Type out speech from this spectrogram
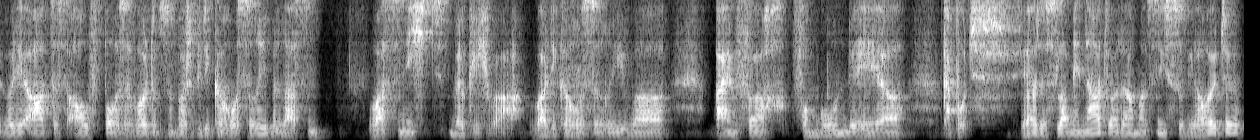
über die Art des Aufbaus. Er wollte zum Beispiel die Karosserie belassen, was nicht möglich war, weil die Karosserie war einfach vom Grunde her kaputt. Ja, das Laminat war damals nicht so wie heute.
